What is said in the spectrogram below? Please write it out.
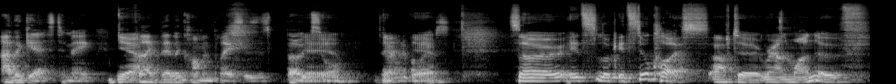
other guess to make. Yeah. I feel like they're the common places, boats Yeah, yeah. or the Yeah, Mount of Olives. So it's look, it's still close after round one of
